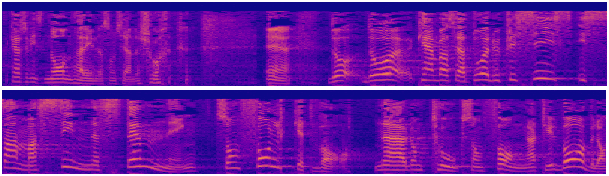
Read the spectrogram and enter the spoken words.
det kanske finns någon här inne som känner så, eh, då, då, kan jag bara säga att då är du precis i samma sinnesstämning som folket var när de tog som fångar till Babylon.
